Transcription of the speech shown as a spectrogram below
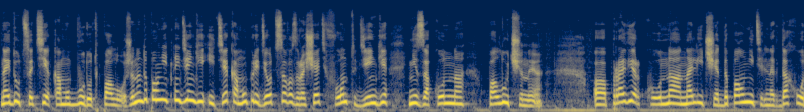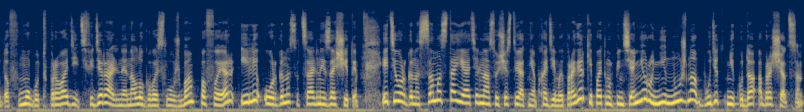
найдутся те, кому будут положены дополнительные деньги, и те, кому придется возвращать в фонд деньги незаконно полученные. Э, проверку на наличие дополнительных доходов могут проводить Федеральная налоговая служба, ПФР или органы социальной защиты. Эти органы самостоятельно осуществят необходимые проверки, поэтому пенсионеру не нужно будет никуда обращаться.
